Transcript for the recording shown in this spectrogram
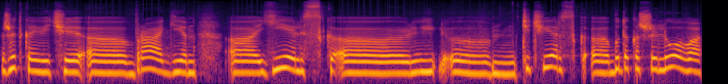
Житковичи, э, Брагин, э, Ельск, э, Чечерск, Будокошелева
